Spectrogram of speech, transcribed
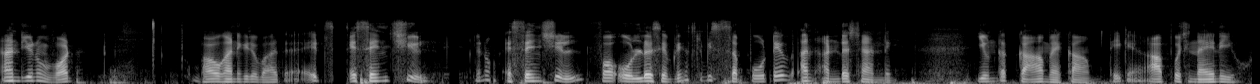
एंड यू नो व्हाट भाव खाने की जो बात है it's essential you know essential for older siblings to be supportive and understanding ये उनका काम है, काम, ठीक है? आप कुछ नए नहीं हो।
